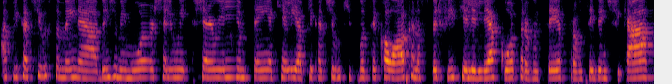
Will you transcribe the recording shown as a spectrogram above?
aplicativos também, né? A Benjamin Moore, Sharon Williams tem aquele aplicativo que você coloca na superfície, ele lê a cor para você, para você identificar.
